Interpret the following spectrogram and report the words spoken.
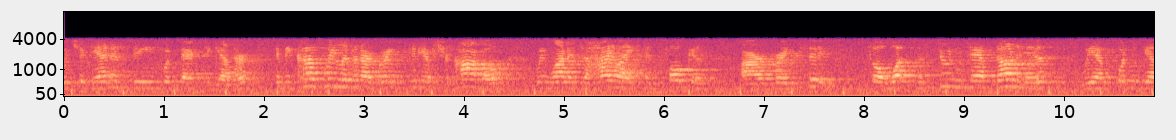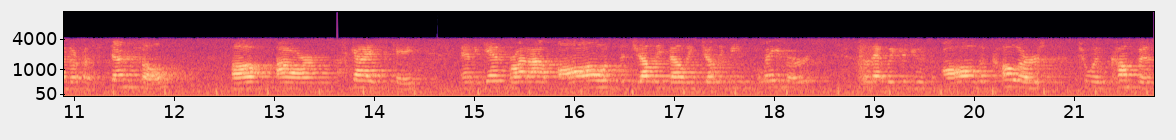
which again is being put back together. And because we live in our great city of Chicago, we wanted to highlight and focus our great city. So what the students have done is, we have put together a stencil of our skyscape, and again brought out all of the Jelly Belly, Jelly Bean flavors, so that we could use all the colors to encompass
